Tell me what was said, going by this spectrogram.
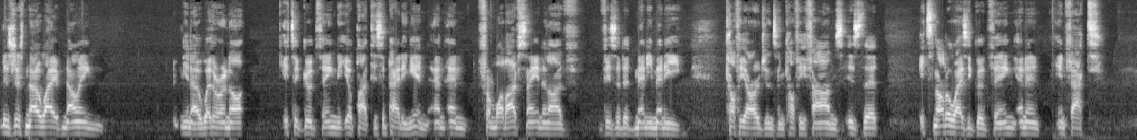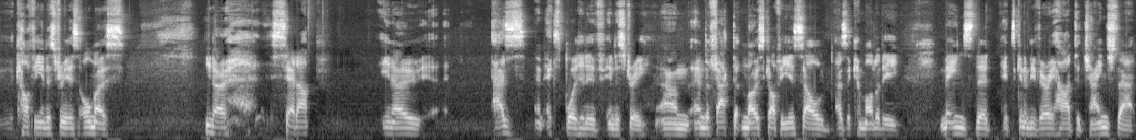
there's just no way of knowing, you know, whether or not it's a good thing that you're participating in. And and from what I've seen, and I've visited many many coffee origins and coffee farms, is that it's not always a good thing. And in, in fact, the coffee industry is almost, you know, set up, you know, as an exploitative industry. Um, and the fact that most coffee is sold as a commodity means that it's going to be very hard to change that.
